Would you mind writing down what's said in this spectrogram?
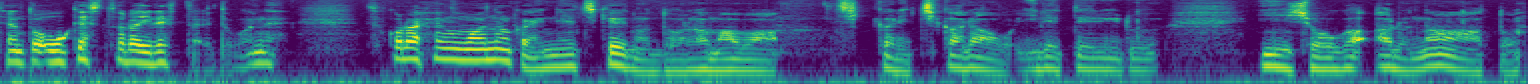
ちゃんとオーケストラ入れてたりとかね、そこら辺はなんか NHK のドラマはしっかり力を入れている印象があるなぁと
